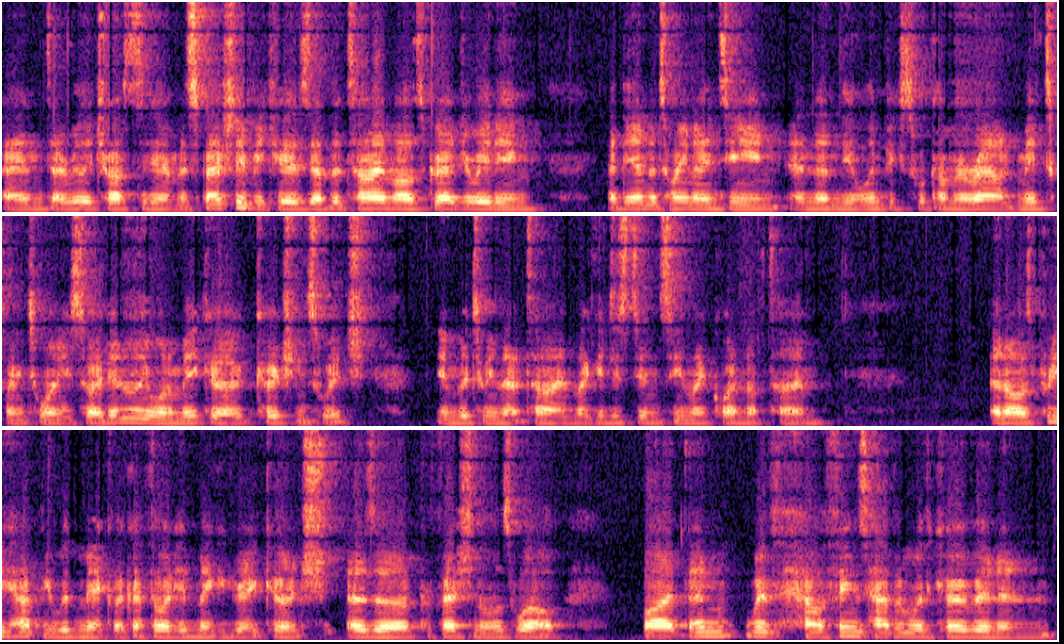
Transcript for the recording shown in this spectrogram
and I really trusted him, especially because at the time I was graduating at the end of 2019, and then the Olympics were coming around mid 2020, so I didn't really want to make a coaching switch in between that time. Like it just didn't seem like quite enough time. And I was pretty happy with Mick. Like I thought he'd make a great coach as a professional as well. But then with how things happened with COVID and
